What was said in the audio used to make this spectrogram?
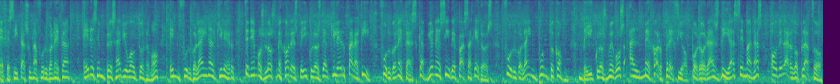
¿Necesitas una furgoneta? ¿Eres empresario o autónomo? En Furgoline Alquiler tenemos los mejores vehículos de alquiler para ti. Furgonetas, camiones y de pasajeros. Furgoline.com. Vehículos nuevos al mejor precio, por horas, días, semanas o de largo plazo.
